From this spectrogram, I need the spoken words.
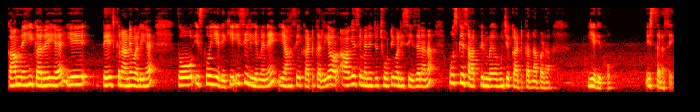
काम नहीं कर रही है, ये तेज़ कराने वाली है। तो इसको ये देखिए, इसीलिए मैंने यहाँ से कट कर लिया और आगे से मैंने जो छोटी वाली सीज़र है ना, उसके साथ फिर मुझे कट करना पड़ा। ये देखो, इस तरह से।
